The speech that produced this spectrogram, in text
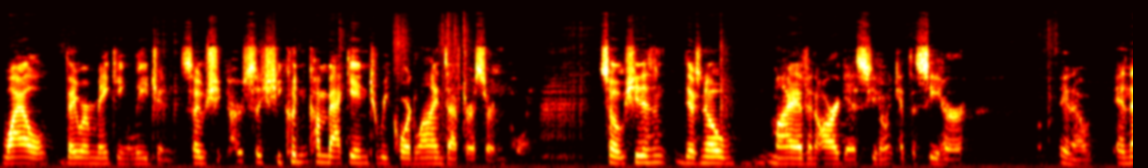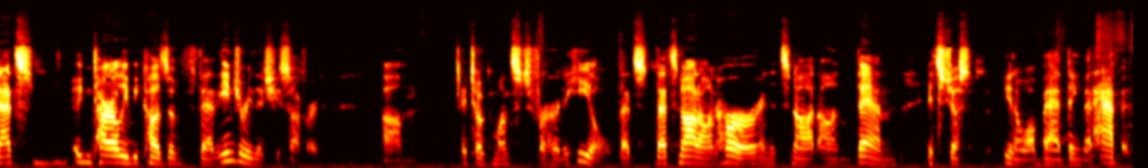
while they were making Legion, so she her, so she couldn't come back in to record lines after a certain point. So she doesn't. There's no Maiev and Argus. You don't get to see her. You know, and that's entirely because of that injury that she suffered. Um, it took months for her to heal. That's that's not on her, and it's not on them. It's just you know a bad thing that happened.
